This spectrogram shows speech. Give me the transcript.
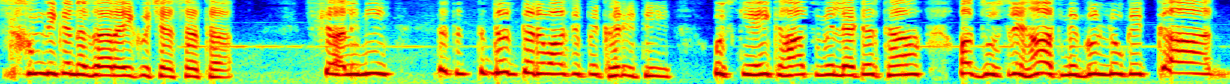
सामने का नज़ारा ही कुछ ऐसा था। शालिनी दरवाजे पे खड़ी थी। उसके एक हाथ में लेटर था और दूसरे हाथ में गुल्लू के कान।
